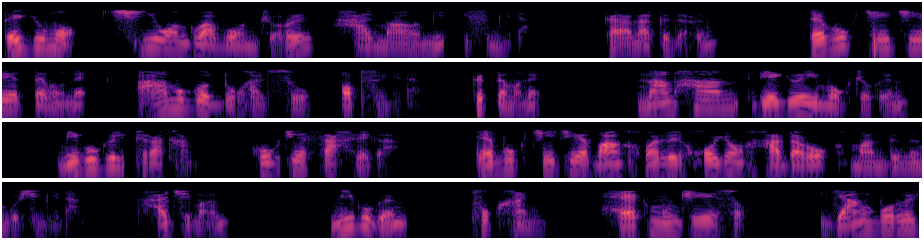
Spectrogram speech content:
대규모 지원과 원조를 할 마음이 있습니다. 그러나 그들은 대북 제재 때문에 아무것도 할 수 없습니다. 그 때문에 남한 외교의 목적은 미국을 비롯한 국제사회가 대북 제재 완화를 허용하도록 만드는 것입니다. 하지만 미국은 북한이 핵 문제에서 양보를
